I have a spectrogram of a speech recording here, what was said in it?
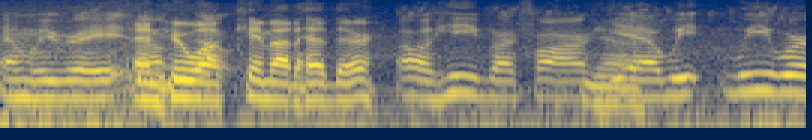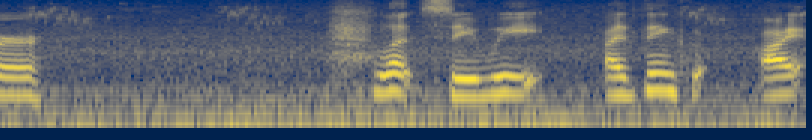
and we raced. And who uh, came out ahead there? Oh, he by far. Yeah. Yeah, we we were let's see. We, I think I,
